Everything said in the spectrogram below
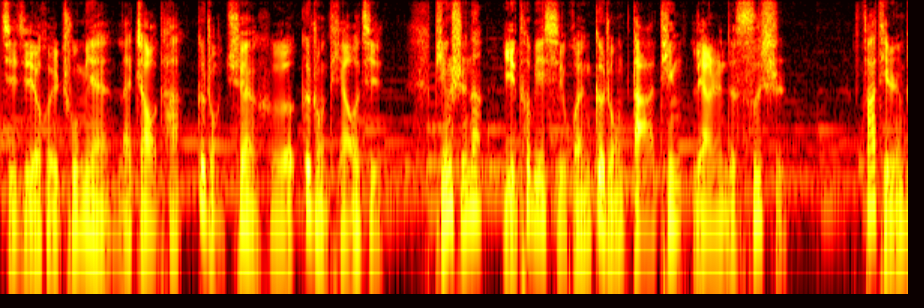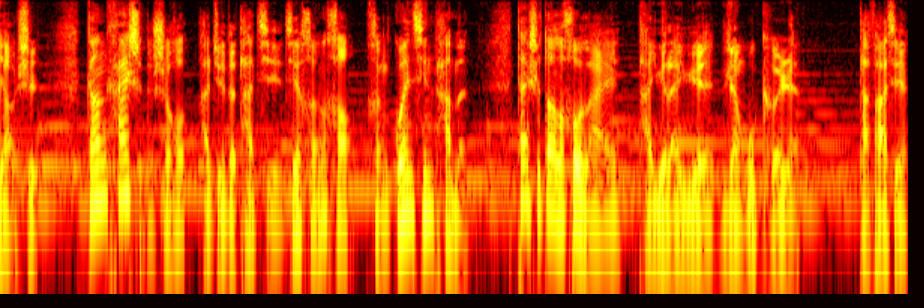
姐姐会出面来找他，各种劝和，各种调解。平时呢，也特别喜欢各种打听两人的私事。发帖人表示，刚开始的时候还觉得他姐姐很好，很关心他们，但是到了后来，他越来越忍无可忍。她发现，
